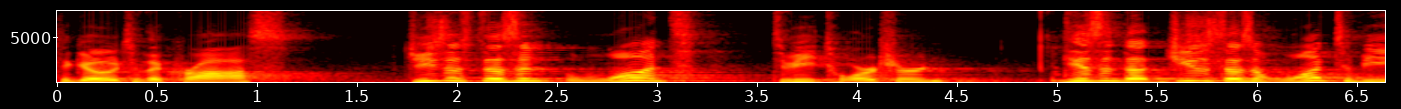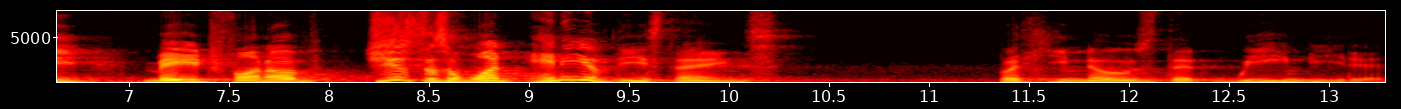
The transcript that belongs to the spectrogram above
to go to the cross. Jesus doesn't want to be tortured. Jesus doesn't want to be made fun of. Jesus doesn't want any of these things. But he knows that we need it.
